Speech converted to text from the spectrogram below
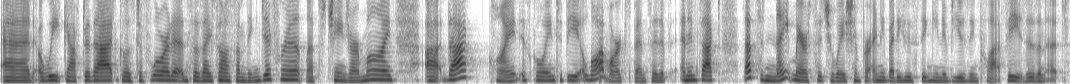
And a week after that goes to Florida and says, I saw something different. Let's change our mind. Uh, that client is going to be a lot more expensive. And in fact, that's a nightmare situation for anybody who's thinking of using flat fees, isn't it?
